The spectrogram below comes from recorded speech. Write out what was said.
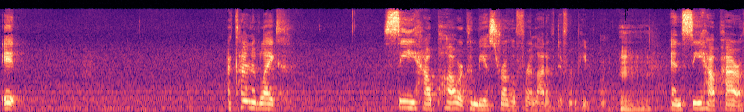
it I kind of like see how power can be a struggle for a lot of different people. Mm-hmm. And see how power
